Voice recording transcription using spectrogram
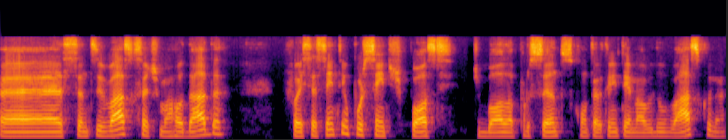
É, Santos e Vasco, sétima rodada. Foi 61% de posse de bola para o Santos contra 39 do Vasco, né?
